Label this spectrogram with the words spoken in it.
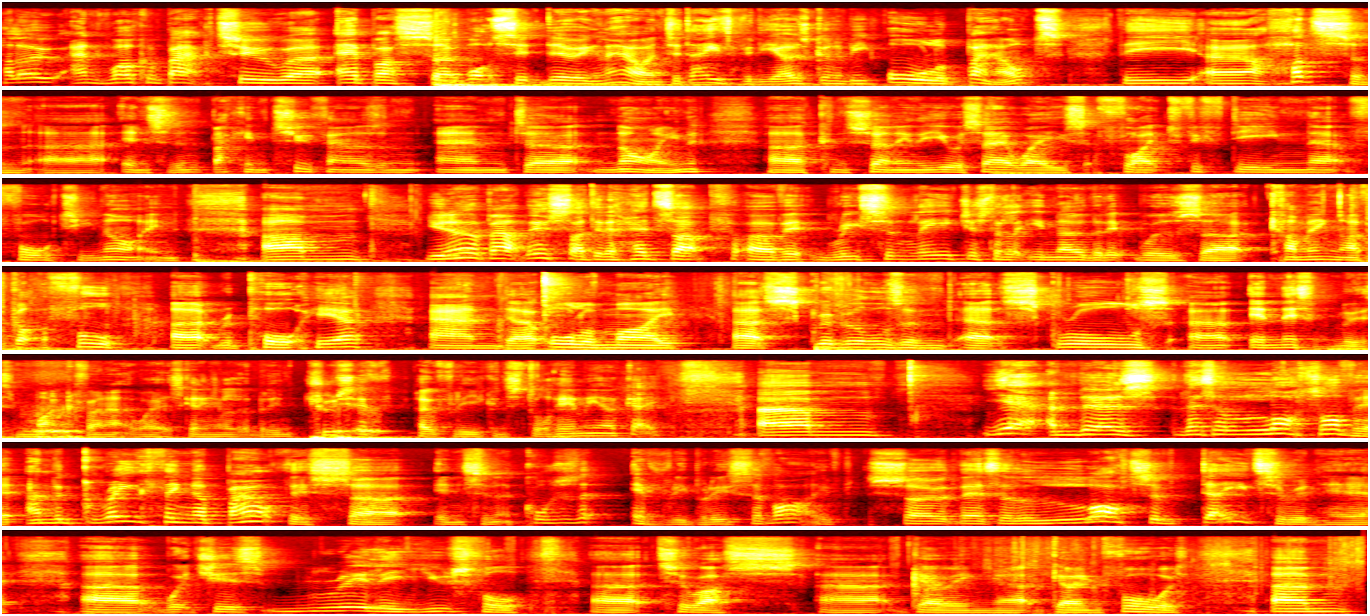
Hello and welcome back to uh, Airbus uh, What's It Doing Now and today's video is going to be all about the uh, Hudson uh, incident back in 2009 uh, concerning the US Airways flight 1549. Um, you know about this, I did a heads up of it recently just to let you know that it was uh, coming. I've got the full report here and all of my uh, scribbles and uh, scrawls uh, in this. Move this microphone out of the way, it's getting a little bit intrusive. Hopefully, you can still hear me okay. Um, yeah, and there's there's a lot of it, and the great thing about this uh, incident, of course, is that everybody survived. So there's a lot of data in here, uh, which is really useful uh, to us going going forward. Um,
